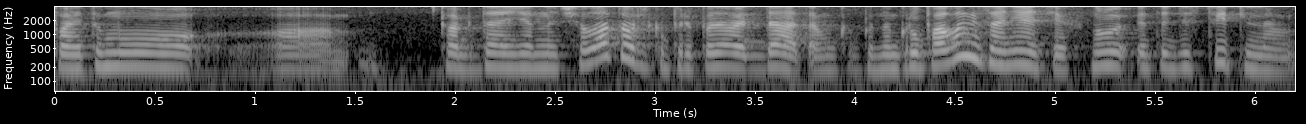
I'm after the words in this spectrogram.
Поэтому когда я начала только преподавать, да, там как бы на групповых занятиях, ну, это действительно,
